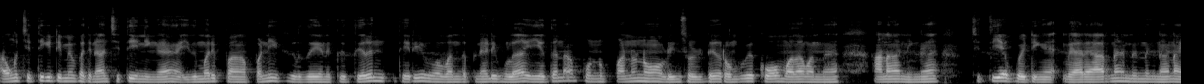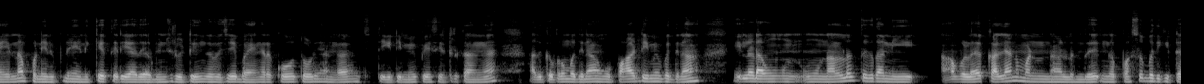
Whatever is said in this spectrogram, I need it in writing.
அவங்க சித்திக்கிட்டையுமே பார்த்தீங்கன்னா சித்தி நீங்கள் இது மாதிரி ப பண்ணிக்கிறது எனக்கு தெரி தெரிய வந்த பின்னாடி உங்களை எதனா பொண்ணு பண்ணணும் அப்படின்னு சொல்லிட்டு ரொம்பவே கோவமாக தான் வந்தேன். ஆனால் நீங்கள் சித்தியாக போயிட்டீங்க. வேறு யாருனா இருந்திருந்தீங்கன்னா நான் என்ன பண்ணியிருப்பேன்னு எனக்கே தெரியாது அப்படின்னு சொல்லிட்டு இங்கே விஜய் பயங்கர கோவத்தோடய அங்கே சித்திக்கிட்டையுமே பேசிகிட்டு இருக்காங்க அதுக்கப்புறம் பார்த்தீங்கன்னா அவங்க பாட்டியுமே பார்த்தீங்கன்னா இல்லைடா உன் உன் நல்லதுக்கு தான் நீ அவளை கல்யாணம் பண்ண நாள்லேருந்து இங்கே பசுபதிக்கிட்ட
